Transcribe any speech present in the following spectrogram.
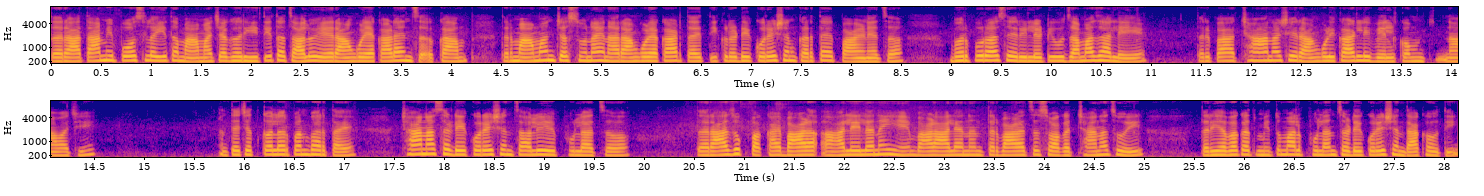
तर आता आम्ही पोचलो इथं मामाच्या घरी. तिथं चालू आहे रांगोळ्या काढायचं काम. तर मामांच्या सुना ना रांगोळ्या काढतायत. इकडं डेकोरेशन करतायत पाळण्याचं. भरपूर असे रिलेटिव्ह जमा झाले. तर पा छान अशी रांगोळी काढली वेलकम नावाची. आणि त्याच्यात कलर पण भरताय. छान असं डेकोरेशन चालू आहे फुलाचं. तर अजून काय बाळ आलेलं नाही आहे बाळ आल्यानंतर बाळाचं स्वागत छानच होईल. तर हे बघा मी तुम्हाला फुलांचं डेकोरेशन दाखवते.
